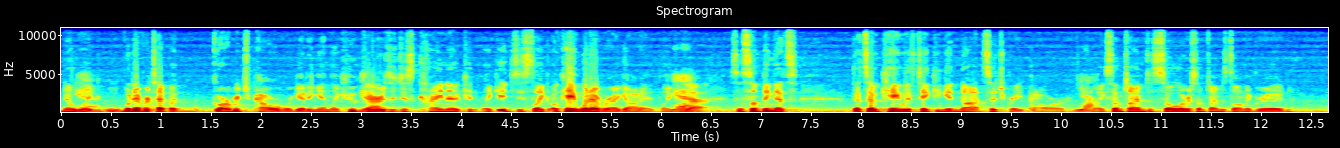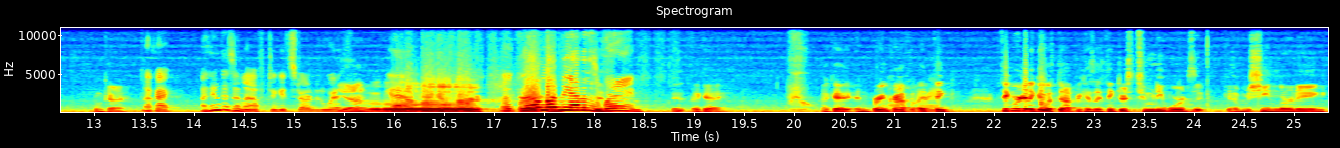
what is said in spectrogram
know Yeah. like whatever type of garbage power we're getting in. Like who Yeah. cares? It just kind of can like it's just like okay whatever I got it. Like Yeah. Yeah. so something that's that's okay with taking in not such great power. Yeah. Like sometimes it's solar, sometimes it's on the grid. Okay. Okay. I think that's enough to get started with. Yeah. Oh. Would that be a good word? Okay, All right, don't let me out of this is- brain. I- Okay. Okay, and braincraft, brain. I think, I think we're gonna go with that because I think there's too many words that have machine learning,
